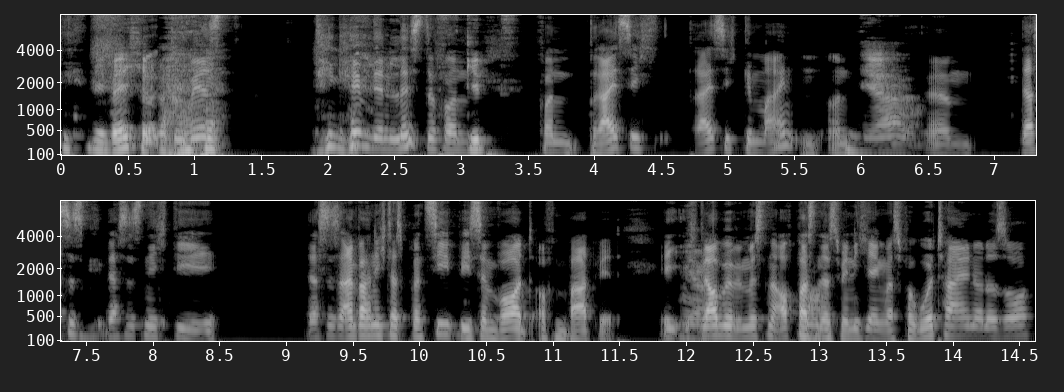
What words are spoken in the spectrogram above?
In welche? du, du wirst, die geben dir eine Liste von, gibt. von 30, 30 Gemeinden und Ja. ähm, das ist, das ist nicht die, das ist einfach nicht das Prinzip, wie es im Wort offenbart wird. Ich, ich Ja. glaube, wir müssen aufpassen, Ja. dass wir nicht irgendwas verurteilen oder so.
